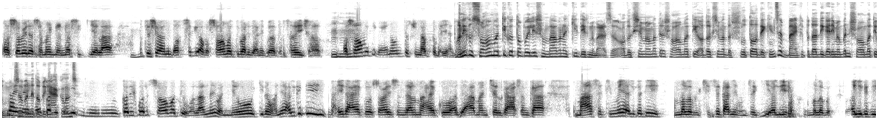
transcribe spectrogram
सबैलाई समेट्न नसिकिएला त्यसो भने भन्छ कि अब सहमतिबाट जाने कुरा त सही छ सहमति भएन भने त चुनाव त भइहाल्छ भनेको सहमतिको तपाईँले सम्भावना के देख्नु भएको छ अध्यक्षमा मात्रै सहमति अध्यक्षमा त स्वत देखिन्छ बाँकी पदाधिकारीमा पनि सहमति हुन्छ भन्ने तपाईँको आकलन छ करिब करिब सहमति होला नै भन्ने हो किनभने अलिकति बाहिर आएको सहरी सञ्जालमा आएको अलि मान्छेहरूको आशंका महासचिवमै अलिकति मतलब खिचेतानी हुन्छ कि अलि मतलब अलिकति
